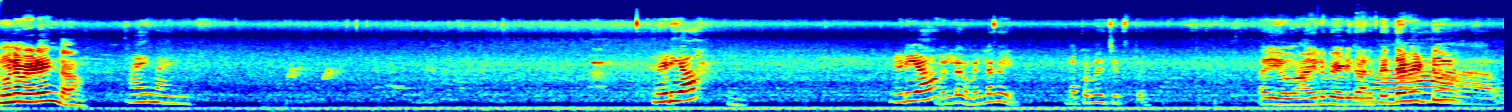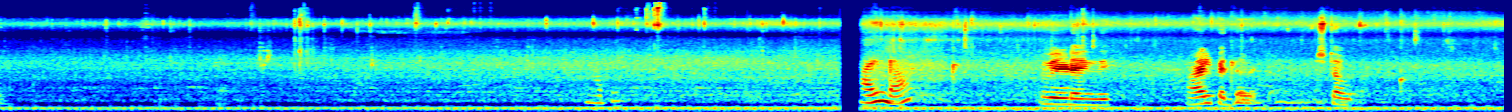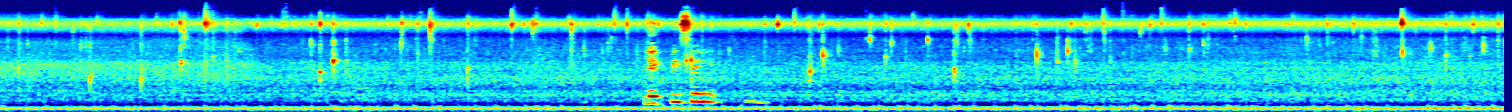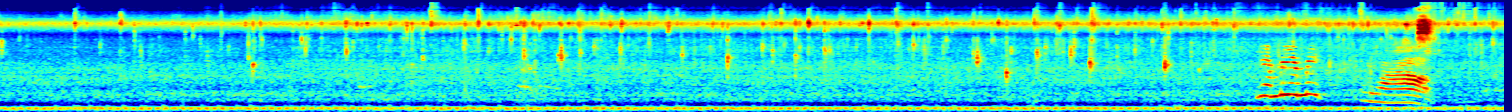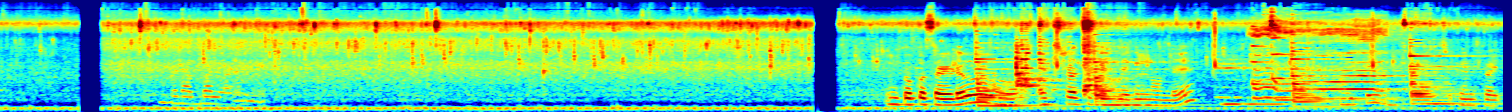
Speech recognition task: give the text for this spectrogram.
నూనె వేడైందా? అయింది అయింది. రెడీయా? రెడీయా? మెల్లగా మెల్లగా. మొక్క మీద చిత్తుతుంది అయ్యో ఆయిల్ వేడి కాలి పెద్ద పెట్టు. అయిందా? వేడైంది. ఆయిల్ పెద్దది. స్టవ్. लेग पीसिंग ఇంకొక సైడ్ ఎక్స్ట్రా చికెన్ మిగిలిన ఉండే. Chicken fry.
